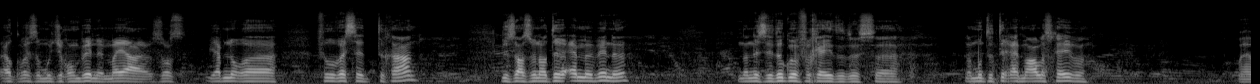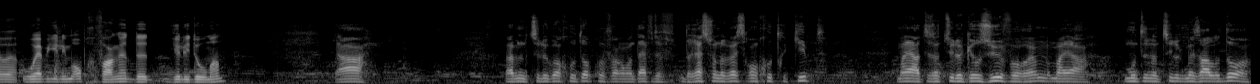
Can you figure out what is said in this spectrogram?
Elke wedstrijd moet je gewoon winnen. Maar ja, zoals, je hebt nog uh, veel wedstrijden te gaan. Dus als we nou tegen Emmen winnen, dan is dit ook weer vergeten. Dus uh, dan moeten we tegen Emmen alles geven. Hoe hebben jullie hem opgevangen, de, jullie doelman? Ja, hebben natuurlijk wel goed opgevangen. Want hij heeft de, de rest van de wedstrijd gewoon goed gekiept. Maar ja, het is natuurlijk heel zuur voor hem. Maar ja, we moeten natuurlijk met z'n allen door.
